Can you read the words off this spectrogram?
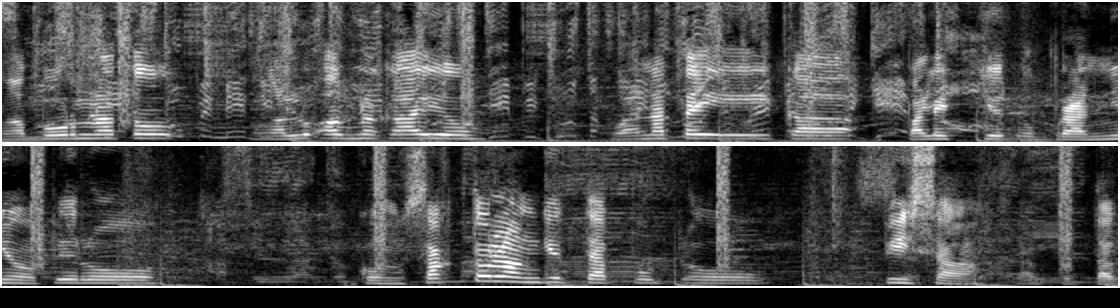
Mga bore na to. Mga luag na kayo. Wala na tayo ikapalit yun o brand new. Pero kung sakto lang yun tapos o pisa tag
